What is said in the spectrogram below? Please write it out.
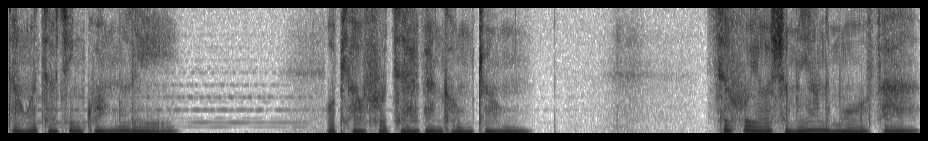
当我走进光里，我漂浮在半空中。似乎有什么样的魔法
